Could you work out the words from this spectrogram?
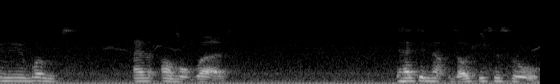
in your once, and on my word, they did not like it at all.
